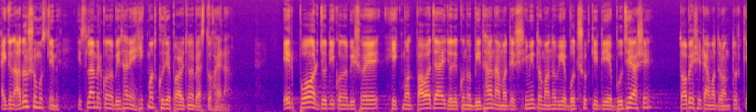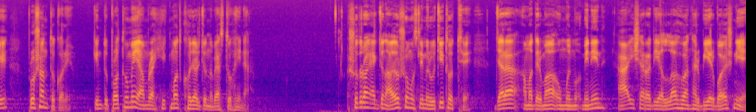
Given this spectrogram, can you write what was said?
একজন আদর্শ মুসলিম ইসলামের কোনো বিধানে হিকমত খুঁজে পাওয়ার জন্য ব্যস্ত হয় না। এরপর যদি কোনো বিষয়ে হিকমত পাওয়া যায়, যদি কোনো বিধান আমাদের সীমিত মানবীয় বোধশক্তি দিয়ে বুঝে আসে, তবে সেটা আমাদের অন্তরকে প্রশান্ত করে। কিন্তু প্রথমেই আমরা হিকমত খোঁজার জন্য ব্যস্ত হই না। সুতরাং একজন আদর্শ মুসলিমের উচিত হচ্ছে, যারা আমাদের মা উম্মুল মিনিন আয়েশা রাদি আল্লাহ আনহার বিয়ের বয়স নিয়ে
